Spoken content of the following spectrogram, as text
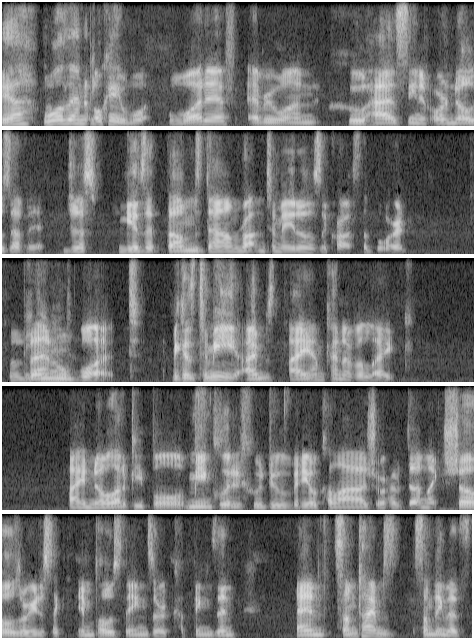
Yeah. Well, then, okay. What what if everyone who has seen it or knows of it just gives it thumbs down, Rotten Tomatoes across the board? didn't. then what? Because to me, I'm I am kind of a like I know a lot of people, me included, who do video collage or have done like shows where you just like impose things or cut things in. And sometimes something that's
